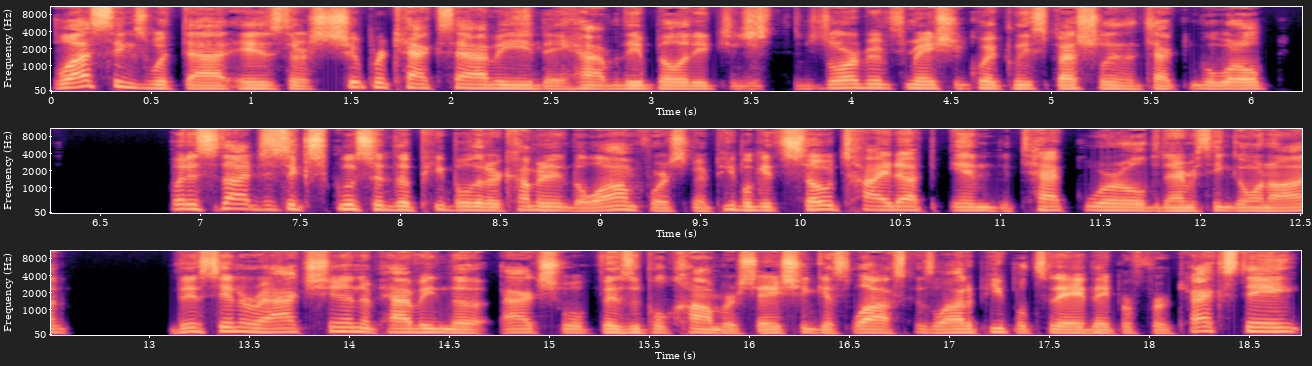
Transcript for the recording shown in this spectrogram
blessings with that is they're super tech savvy. They have the ability to just absorb information quickly, especially in the technical world. But it's not just exclusive to the people that are coming into law enforcement. People get so tied up in the tech world and everything going on. This interaction of having the actual physical conversation gets lost because a lot of people today, they prefer texting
